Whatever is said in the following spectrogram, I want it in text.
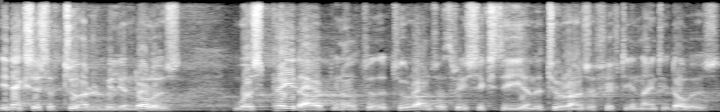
in excess of $200 million was paid out, you know, to the two rounds of 360 and the two rounds of 50 and 90 dollars.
